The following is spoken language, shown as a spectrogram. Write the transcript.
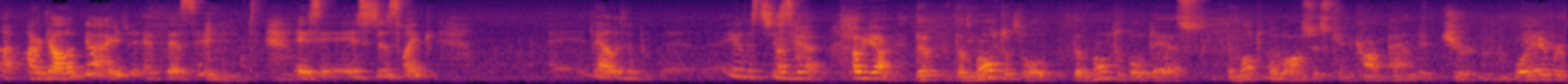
uh, our dog died at this, it's, it's just like, that was a, it was Oh, just. yeah, oh, yeah, the, the multiple, the multiple deaths, the multiple losses can compound it, sure. Whatever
